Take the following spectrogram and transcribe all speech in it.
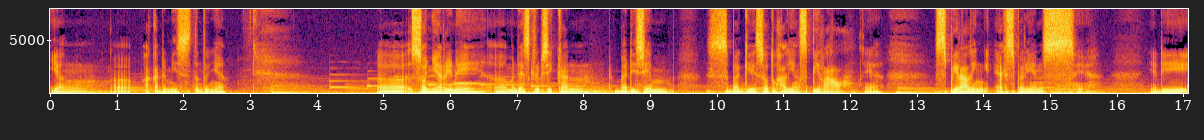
yang uh, akademis tentunya. Uh, Sonia Rene uh, mendeskripsikan body shame sebagai suatu hal yang spiral ya. Spiraling experience ya. Jadi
